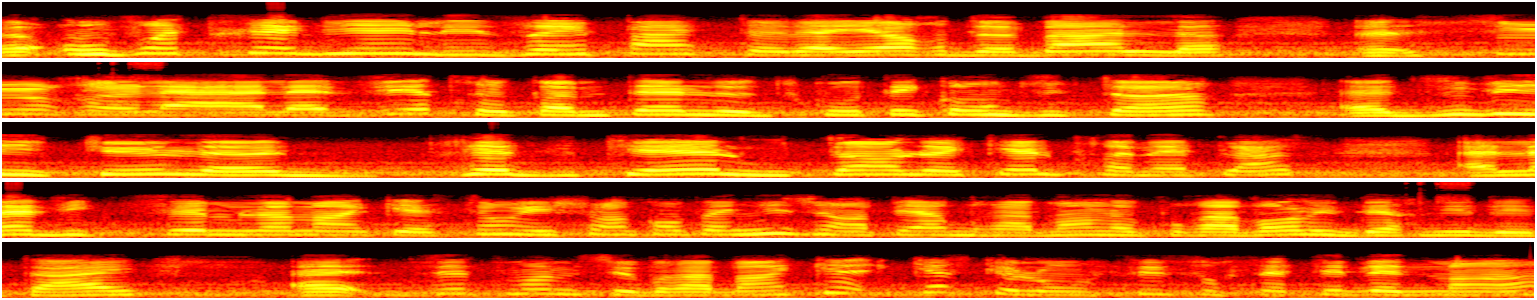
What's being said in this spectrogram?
Euh, on voit très bien les impacts d'ailleurs de balles euh, sur la, vitre comme telle du côté conducteur du véhicule près duquel ou dans lequel prenait place la victime, l'homme en question. Et je suis en compagnie de Jean-Pierre Brabant pour avoir les derniers détails. Dites-moi, Monsieur Brabant, qu'est-ce que l'on sait sur cet événement?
